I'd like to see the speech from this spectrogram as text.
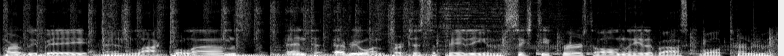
Hartley Bay, and Lax Kw'alaams, and to everyone participating in the 61st All Native Basketball Tournament.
